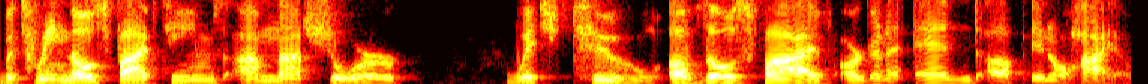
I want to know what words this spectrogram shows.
Between those five teams, I'm not sure which two of those five are going to end up in Ohio.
